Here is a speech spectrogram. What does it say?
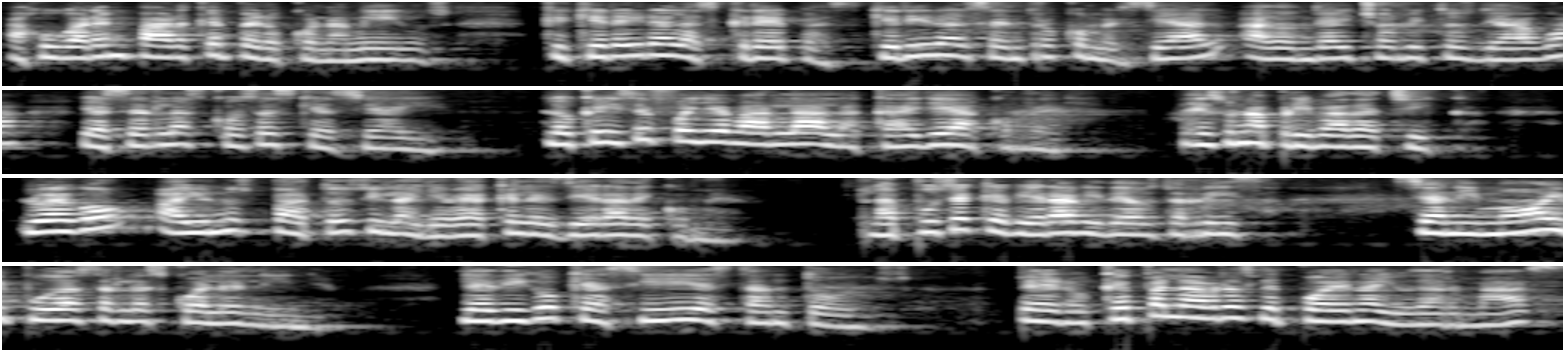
a jugar en parque pero con amigos, que quiere ir a las crepas, quiere ir al centro comercial a donde hay chorritos de agua y hacer las cosas que hacía ahí. Lo que hice fue llevarla a la calle a correr. Es una privada chica. Luego hay unos patos y la llevé a que les diera de comer. La puse que viera videos de risa. Se animó y pudo hacer la escuela en línea. Le digo que así están todos. Pero, ¿qué palabras le pueden ayudar más?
